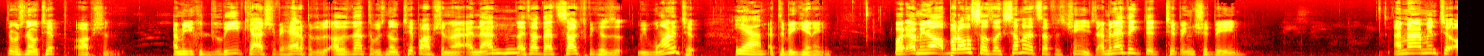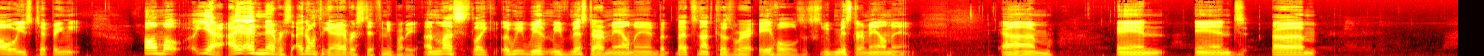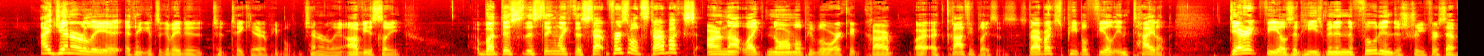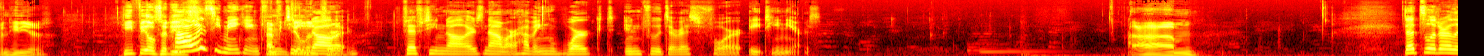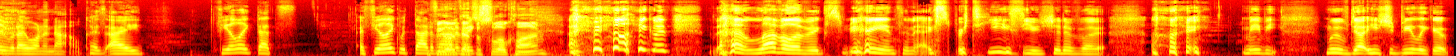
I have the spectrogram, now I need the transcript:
there was no tip option. I mean, you could leave cash if you had it, but other than that, there was no tip option, and, I, and that I thought that sucked because we wanted to. Yeah. At the beginning, but I mean, but also like some of that stuff has changed. I mean, I think that tipping should be. I mean, I'm into always tipping. Almost, yeah. I, I never. I don't think I ever stiff anybody unless like we, we we've missed our mailman, but that's not because we're a holes. It's because we missed our mailman. Um, and and um, I generally I think it's a good idea to take care of people. Generally, obviously, but this this thing like the star. First of all, Starbucks are not like normal people who work at car uh, at coffee places. Starbucks people feel entitled. Derek feels that he's been in the food industry for 17 years. He feels that he's How is he making fifteen dollars fifteen dollars an hour having worked in food service for eighteen years? Um, That's literally what I want to know because I feel like that's. I feel like with that I feel amount like of that's a slow climb. I feel like with that level of experience and expertise, you should have uh, like maybe moved up. He should be like a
